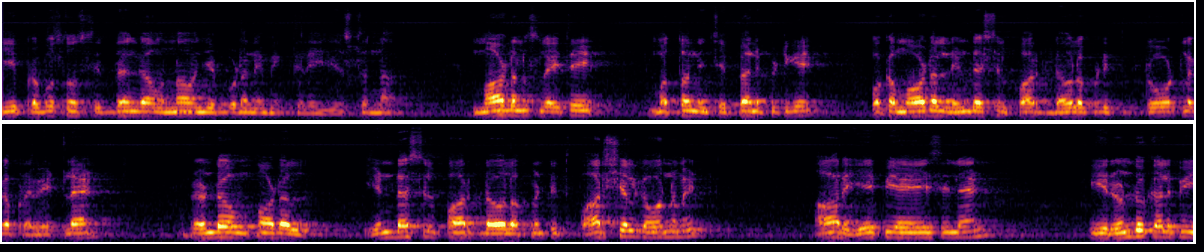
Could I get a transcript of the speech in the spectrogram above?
ఈ ప్రభుత్వం సిద్ధంగా ఉన్నామని చెప్పి కూడా నేను మీకు తెలియజేస్తున్నా. మోడల్స్లో అయితే మొత్తం నేను చెప్పాను ఇప్పటికే. ఒక మోడల్ ఇండస్ట్రియల్ పార్క్ డెవలప్డ్ టోటల్గా ప్రైవేట్ ల్యాండ్. రెండో model industrial park development with partial government or APIIC land. ఈ రెండు కలిపి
